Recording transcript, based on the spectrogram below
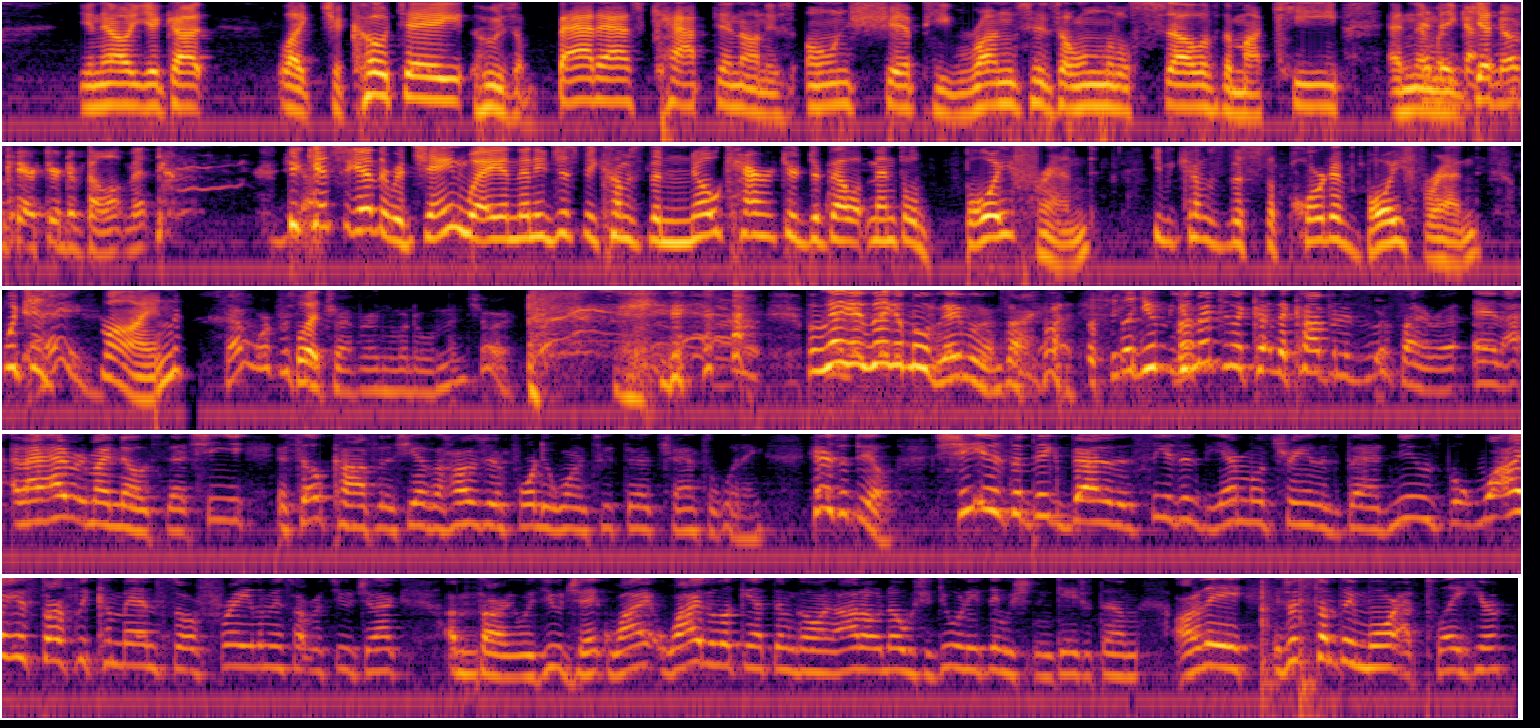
You know, you got like Chakotay, who's a badass captain on his own ship. He runs his own little cell of the Maquis. And then and when they he got gets no character development. he gets together with Janeway, and then he just becomes the no character developmental boyfriend. He becomes the supportive boyfriend, which Hey. is fine. That worked for But- Steve Trevor and Wonder Woman, sure. but we gotta, get- we gotta get moving. We gotta move. I'm sorry. see, so you, you but- mentioned the, the confidence of Osyraa, and I, and I have it in my notes that she is so confident. She has a 141 two thirds chance of winning. Here's the deal: she is the big bad of the season. The Emerald Train is bad news, but why is Starfleet Command so afraid? Let me start with you, Jack. I'm sorry, with you, Jake. Why why are they looking at them going? I don't know. We should do anything. We should engage with them. Are they? Is there something more at play here?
